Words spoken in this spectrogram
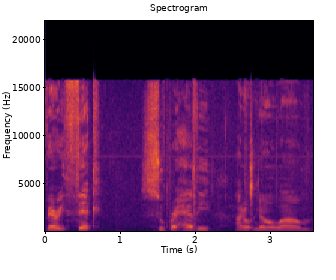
very thick super heavy I don't know um,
